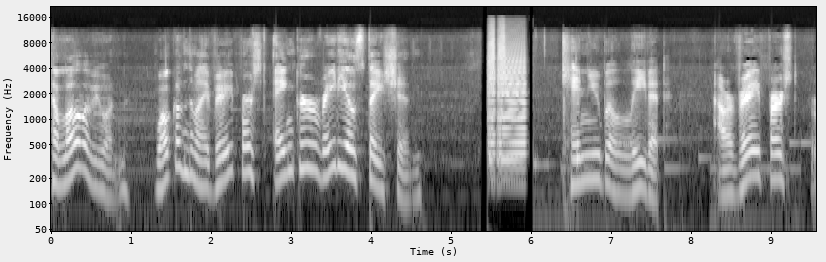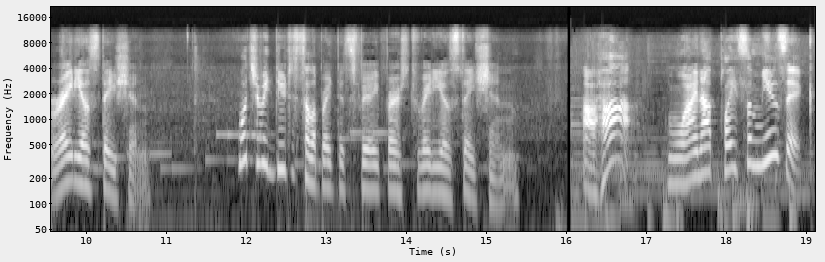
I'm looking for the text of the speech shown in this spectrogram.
Hello, everyone. Welcome to my very first Anchor radio station. Can you believe it? Our very first radio station. What should we do to celebrate this very first radio station? Aha! Why not play some music?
